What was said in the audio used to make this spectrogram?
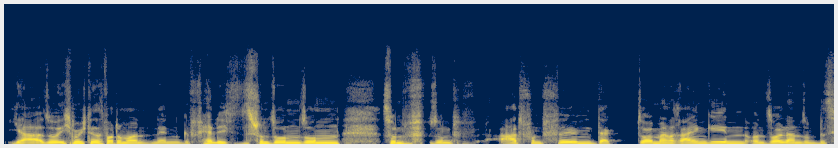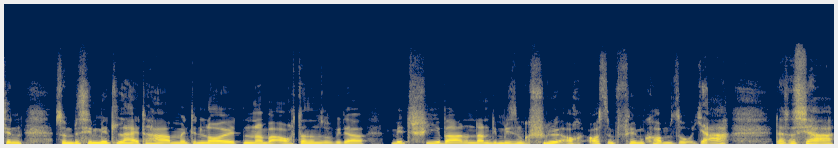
ja, also ich möchte das Wort mal nennen, gefällig. Es ist schon so ein, so ein, so ein, so ein Art von Film, der soll man reingehen und soll dann so ein bisschen, so ein bisschen Mitleid haben mit den Leuten, aber auch dann so wieder mitfiebern und dann mit diesem Gefühl auch aus dem Film kommen, so, ja, das ist ja,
